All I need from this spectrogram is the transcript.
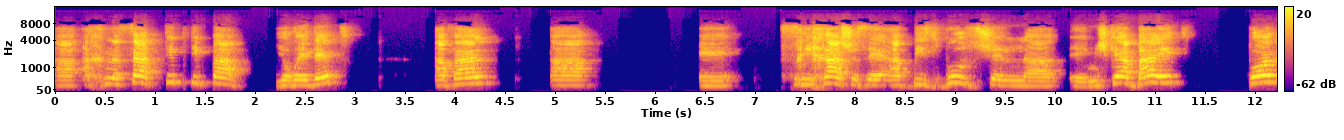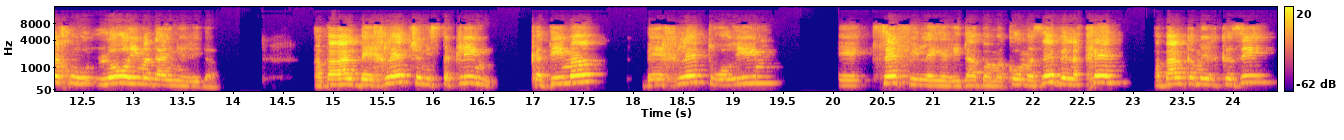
ההכנסה טיפ טיפה יורדת, אבל הצריכה, שזה הבזבוז של משקי הבית, פה אנחנו לא רואים עדיין ירידה. אבל בהחלט כשמסתכלים קדימה, בהחלט רואים אה, צפי לירידה במקום הזה, ולכן הבנק המרכזי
